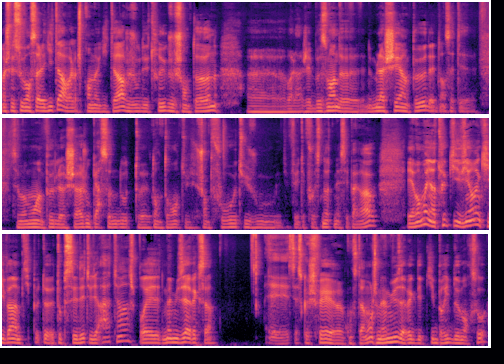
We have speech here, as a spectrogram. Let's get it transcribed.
Moi je fais souvent ça à la guitare. Voilà je prends ma guitare, je joue des trucs, je chantonne. Euh, voilà j'ai besoin de, de me lâcher un peu, d'être dans cette ce moment un peu de lâchage où personne d'autre euh, t'entend. Tu chantes faux, tu joues, tu fais des fausses notes, mais c'est pas grave. Et à un moment, il y a un truc qui vient, qui va un petit peu t'obséder, tu dis ah tiens, je pourrais m'amuser avec ça. Et c'est ce que je fais euh, constamment. Je m'amuse avec des petits bribes de morceaux.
